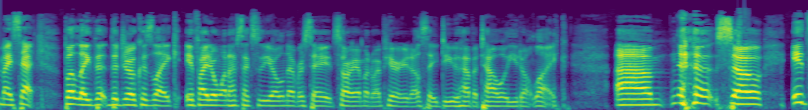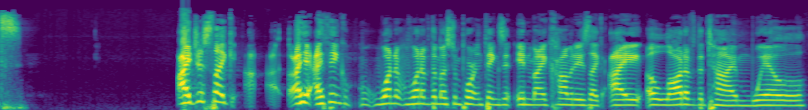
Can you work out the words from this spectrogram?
my set. But like the, the joke is like, if I don't want to have sex with you, I'll never say, sorry, I'm on my period. I'll say, do you have a towel you don't like? Um, so it's, I just like, I, I think one of, one of the most important things in my comedy is like, I, a lot of the time will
